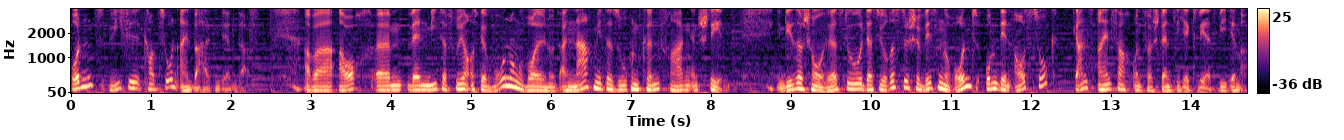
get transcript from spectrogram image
und wie viel Kaution einbehalten werden darf. Aber auch ähm, wenn Mieter früher aus der Wohnung wollen und einen Nachmieter suchen, können Fragen entstehen. In dieser Show hörst du das juristische Wissen rund um den Auszug, ganz einfach und verständlich erklärt, wie immer.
